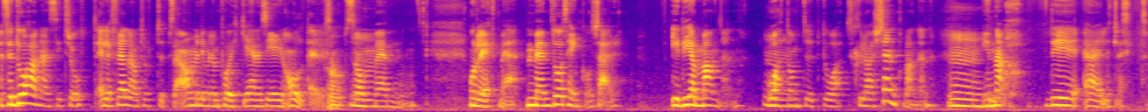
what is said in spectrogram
För då har Nancy trott, eller föräldrarna har trott typ så här, ja men det är väl en pojke i hennes egen ålder liksom, Ja. som em, hon lekt med. Men då tänker hon så här, är det mannen? Och att de typ då skulle ha känt mannen Mm. innan. Det är lite läskigt.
